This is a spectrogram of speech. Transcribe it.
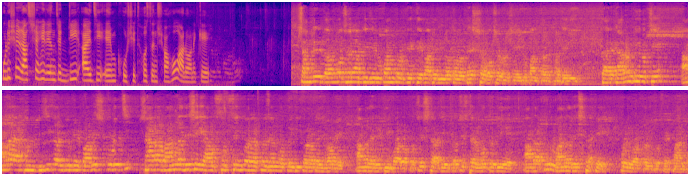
পুলিশের রাজশাহী রেঞ্জের ডিআইজি এম খুরশিদ হোসেন সহ আরও অনেকে। সামনের দশ বছরে আপনি যে রূপান্তর দেখতে পাবেন, গত দেড়শো বছর সেই রূপান্তর ঘটেনি। তার কারণটি হচ্ছে, আমরা এখন ডিজিটাল যুগে প্রবেশ করেছি। সারা বাংলাদেশে আউটসোর্সিং করার প্রজন্ম তৈরি করাটাই হবে আমাদের একটি বড় প্রচেষ্টা। যে প্রচেষ্টার মধ্য দিয়ে আমরা পুরো বাংলাদেশটাকে পরিবর্তন করতে পারব।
